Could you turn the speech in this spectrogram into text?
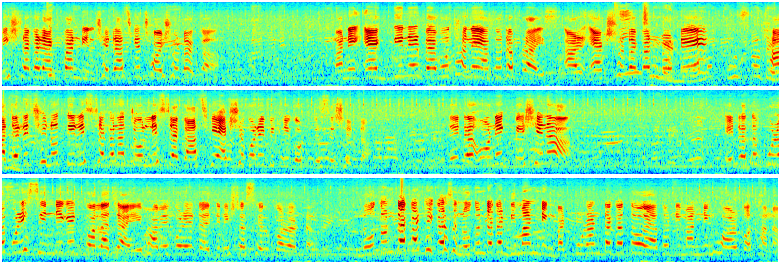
বিশ টাকার এক বান্ডিল সেটা আজকে ছয়শো টাকা। মানে একদিনের ব্যবধানে এতটা প্রাইস আর একশো টাকার নোটে হাজারে ছিল তিরিশ টাকা না চল্লিশ টাকা আজকে একশো করে বিক্রি করতেছে সেটা। তো এটা অনেক বেশি না? এটা তো পুরোপুরি সিন্ডিকেট বলা যায় এভাবে করে এটা জিনিসটা সেল করাটা। নতুন টাকা ঠিক আছে নতুন টাকা ডিমান্ডিং বাট পুরান টাকা তো এত ডিমান্ডিং হওয়ার কথা না।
